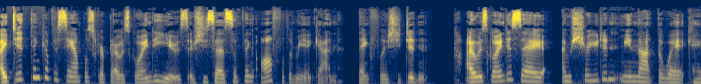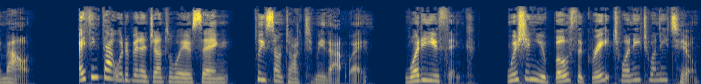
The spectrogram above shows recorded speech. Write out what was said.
I did think of a sample script I was going to use if she says something awful to me again. Thankfully, she didn't. I was going to say, I'm sure you didn't mean that the way it came out. I think that would have been a gentle way of saying, please don't talk to me that way. What do you think? Wishing you both a great 2022.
